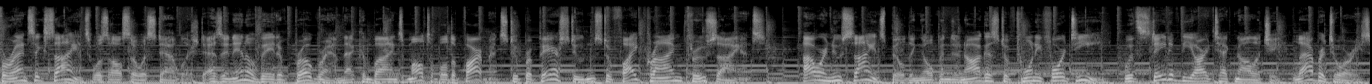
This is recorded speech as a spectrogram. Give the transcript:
Forensic Science was also established as an innovative program that combines multiple departments to prepare students to fight crime through science. Our new science building opened in August of 2014 with state-of-the-art technology, laboratories,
